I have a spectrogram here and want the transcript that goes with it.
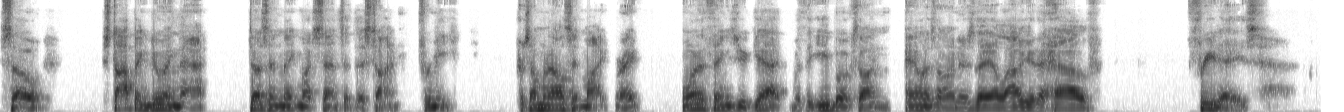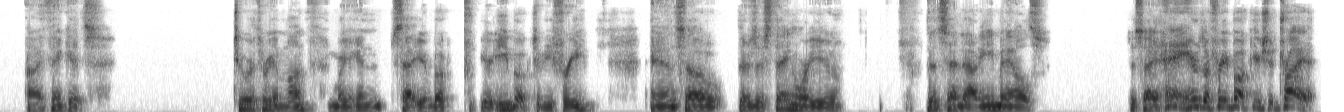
So stopping doing that doesn't make much sense at this time for me. For someone else, it might, right? One of the things you get with the ebooks on Amazon is they allow you to have free days. I think it's two or three a month where you can set your book, your ebook to be free. And so there's this thing where you that send out emails to say, Hey, here's a free book. You should try it.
